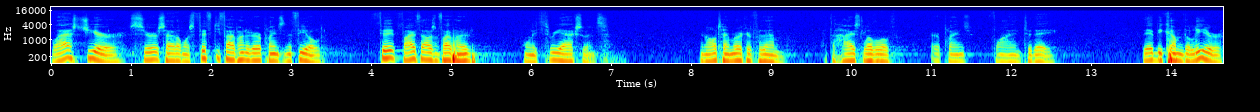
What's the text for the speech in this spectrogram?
Last year, Cirrus had almost 5,500 airplanes in the field, 5,500, only three accidents. An all time record for them the highest level of airplanes flying today. They have become the leader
